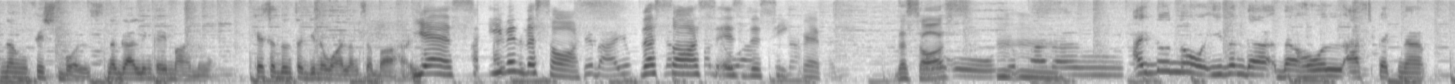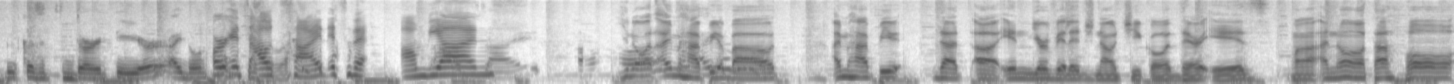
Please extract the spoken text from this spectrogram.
ng fishballs na galing kay Manong kesa doon sa ginawa lang sa bahay. Yes, even the sauce. Diba? Yung The sauce is the secret. The sauce? Oo, yung parang, I don't know, even the the whole aspect na because it's dirtier, I don't Or it's outside. It's the ambiance. Outside. You know what I'm Oh, happy I know. about? I'm happy that uh, in your village now, Chico, there is mga ano, taho.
